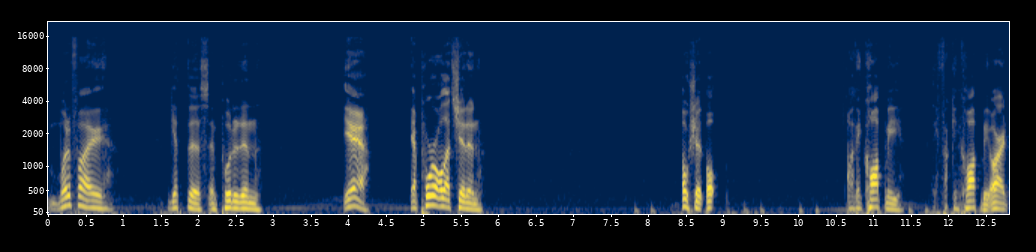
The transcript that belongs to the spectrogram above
what if I get this and put it in? Yeah, yeah. Pour all that shit in. Oh shit. Oh. Oh, they caught me. They fucking caught me. Alright.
